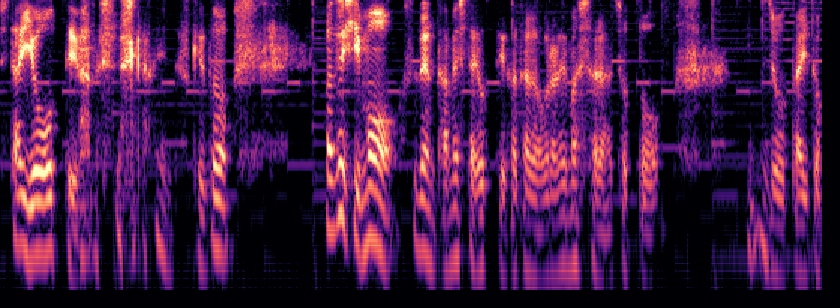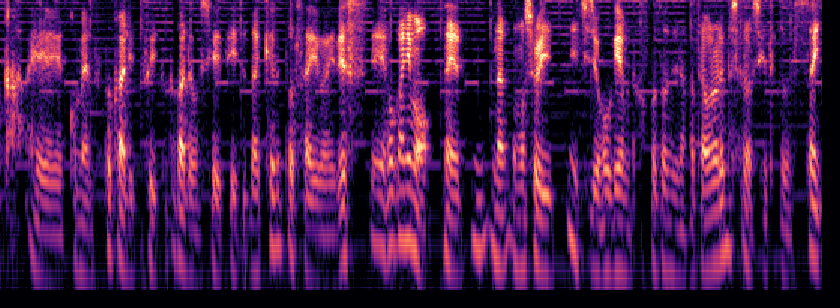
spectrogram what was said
したいよっていう話でしかないんですけど、まあ、ぜひもうすでに試したよっていう方がおられましたら、ちょっと状態とか、えー、コメントとかリツイートとかで教えていただけると幸いです。えー、他にも、ね、面白い日常ゲームとかご存知の方おられましたら教えてください。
